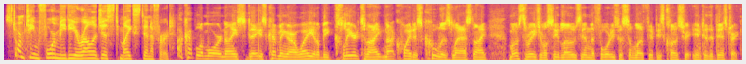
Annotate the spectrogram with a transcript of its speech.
Storm Team 4 meteorologist Mike Stinneford. A couple of more nice days coming our way. It'll be clear tonight, not quite as cool as last night. Most of the region will see lows in the 40s with some low 50s closer into the district.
